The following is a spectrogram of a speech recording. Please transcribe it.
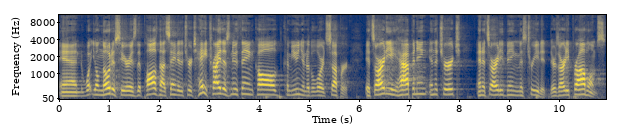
And what you'll notice here is that Paul's not saying to the church, hey, try this new thing called communion or the Lord's Supper. It's already happening in the church and it's already being mistreated. There's already problems.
